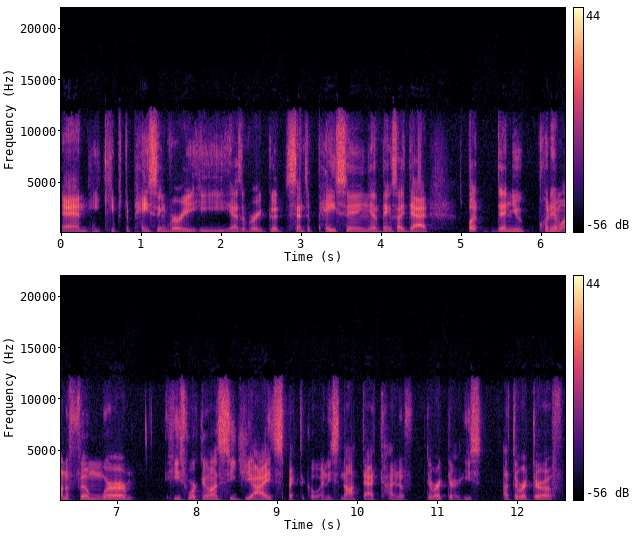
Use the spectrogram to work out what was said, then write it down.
and he keeps the pacing very. He, he has a very good sense of pacing and things like that. But then you put him on a film where he's working on CGI spectacle, and he's not that kind of director. He's a director of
